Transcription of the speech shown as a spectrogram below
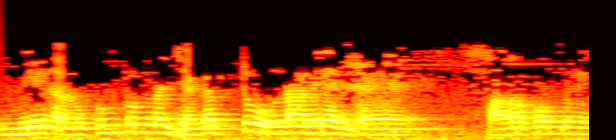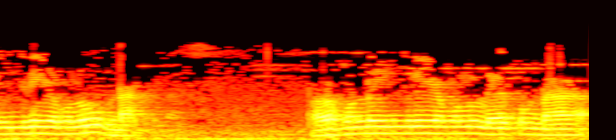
మీరు అనుకుంటున్న జగత్తు ఉండాలి అంటే పదకొండు ఇంద్రియములు ఉండాలి. పదకొండు ఇంద్రియములు లేకుండా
